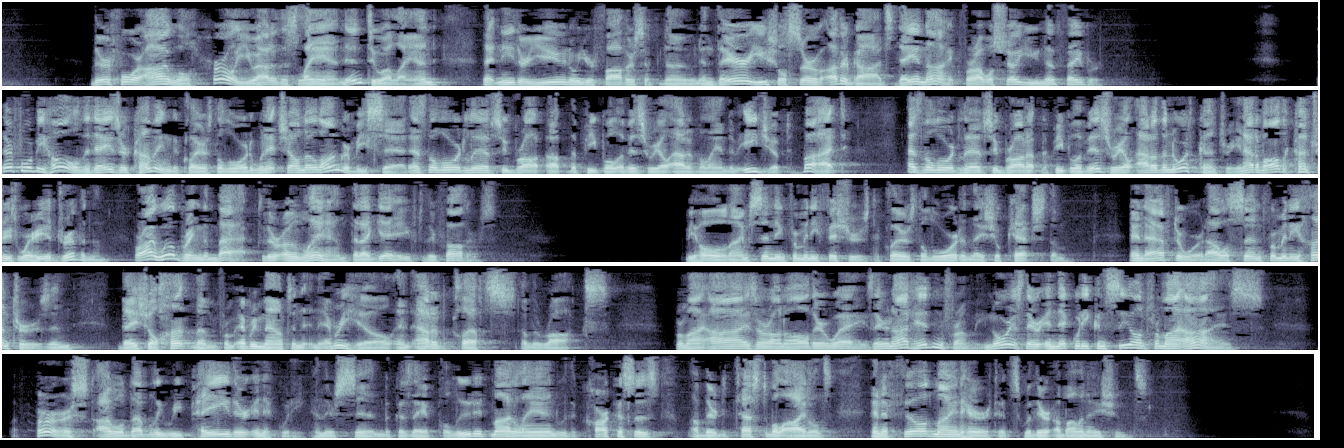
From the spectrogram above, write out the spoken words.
Therefore I will hurl you out of this land into a land that neither you nor your fathers have known, and there you shall serve other gods day and night, for I will show you no favor. Therefore, behold, the days are coming, declares the Lord, when it shall no longer be said, As the Lord lives who brought up the people of Israel out of the land of Egypt, but as the Lord lives, who brought up the people of Israel out of the north country and out of all the countries where he had driven them. For I will bring them back to their own land that I gave to their fathers. Behold, I am sending for many fishers, declares the Lord, and they shall catch them. And afterward I will send for many hunters, and they shall hunt them from every mountain and every hill, and out of the clefts of the rocks. For my eyes are on all their ways. They are not hidden from me, nor is their iniquity concealed from my eyes. First, I will doubly repay their iniquity and their sin, because they have polluted my land with the carcasses of their detestable idols, and have filled my inheritance with their abominations.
